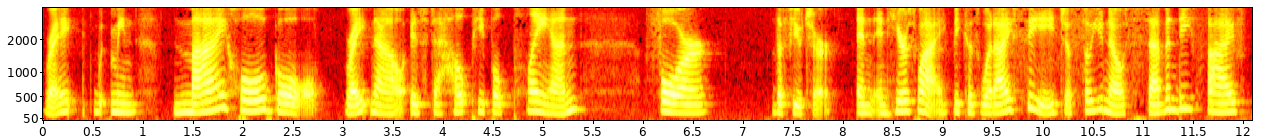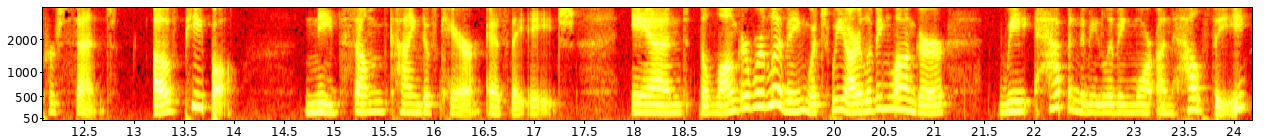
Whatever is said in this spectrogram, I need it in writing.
Right? I mean, my whole goal right now is to help people plan for the future. And, and here's why because what I see, just so you know, 75% of people need some kind of care as they age. And the longer we're living, which we are living longer, we happen to be living more unhealthy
